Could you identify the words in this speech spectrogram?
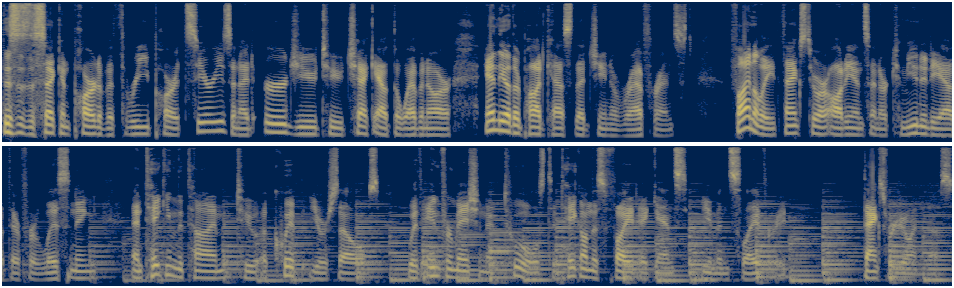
this is the second part of a three part series, and I'd urge you to check out the webinar and the other podcasts that Gina referenced. Finally, thanks to our audience and our community out there for listening and taking the time to equip yourselves with information and tools to take on this fight against human slavery. Thanks for joining us.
